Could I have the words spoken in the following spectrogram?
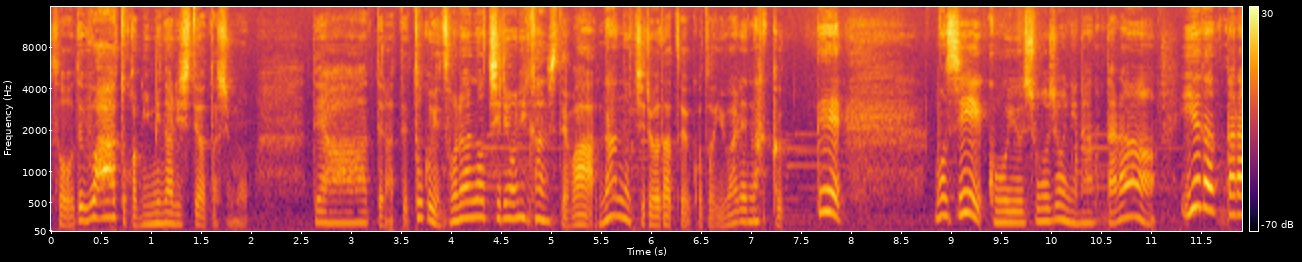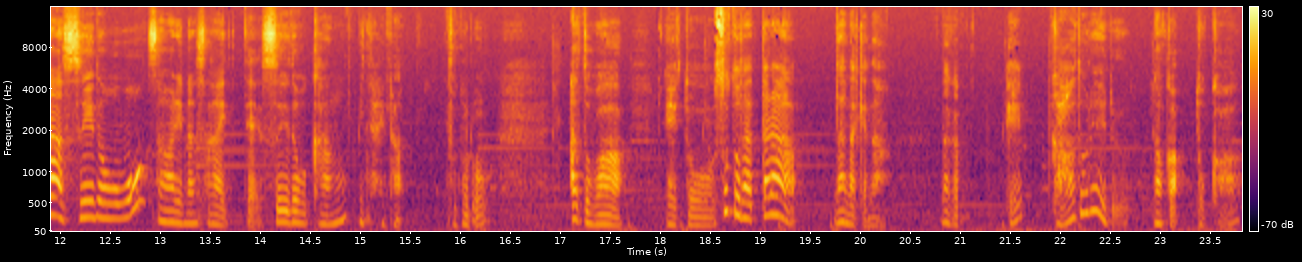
そう。でうわーとか耳鳴りして私も。であーってなって特にそれの治療に関しては何の治療だということを言われなくってもしこういう症状になったら家だったら水道を触りなさいって水道管みたいなところ。あとは、えーと、外だったらなんだっけな。なんかえ？ガードレール？なんかとか？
